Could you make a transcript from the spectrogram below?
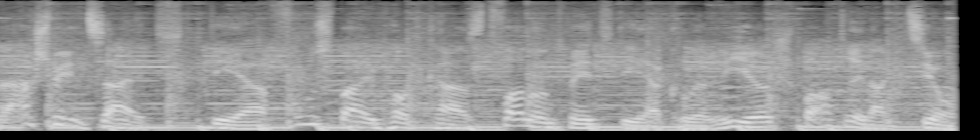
Nachspielzeit, der Fußball-Podcast von und mit der Kurier Sportredaktion.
